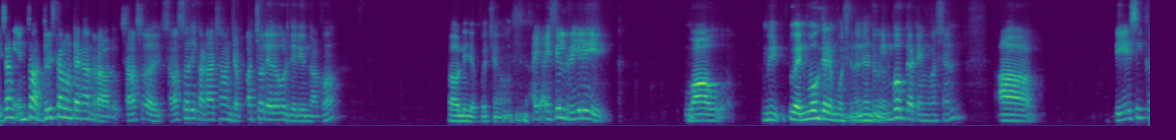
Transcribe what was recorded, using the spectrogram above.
నిజంగా ఎంతో అదృష్టం ఉంటే కానీ రాదు. సరస్వతి సరస్వతి కటాక్షం అని చెప్పచ్చో లేదో కూడా తెలియదు నాకు. ప్రాబ్లీ చెప్పొచ్చు I feel really wow mean to invoke that emotion to invoke that emotion ఆ బేసిక్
